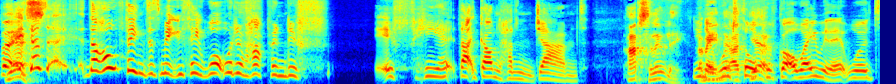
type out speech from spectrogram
but Yes. it does. uh, The whole thing does make you think: what would have happened if if he that gun hadn't jammed? Absolutely. You I know, mean, would I- Thorpe yeah. have got away with it? Would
